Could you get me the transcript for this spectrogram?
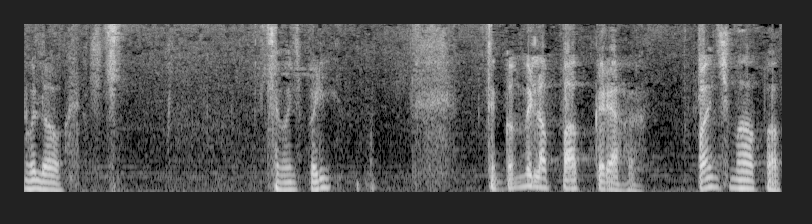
બોલો. સમજ પડી? તો ગમે એટલા પાપ કર્યા હોય, પંચ મહાપાપ.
